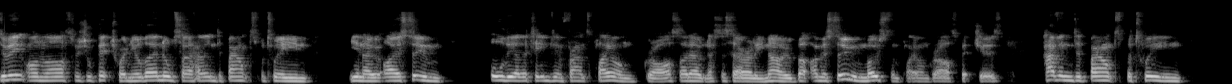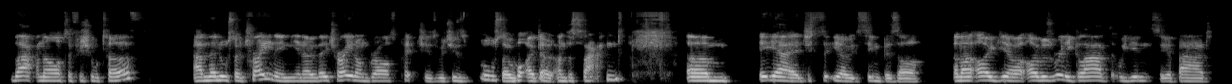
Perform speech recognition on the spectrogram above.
Doing it on an artificial pitch when you're then also having to bounce between, you know, I assume all the other teams in France play on grass. I don't necessarily know, but I'm assuming most of them play on grass pitches. Having to bounce between that and artificial turf, and then also training. You know, they train on grass pitches, which is also what I don't understand. Um, it, yeah, it just you know it seemed bizarre, and I, I you know I was really glad that we didn't see a bad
